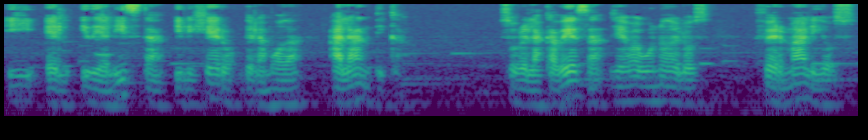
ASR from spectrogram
y el idealista y ligero de la moda alántica. Sobre la cabeza lleva uno de los fermalios,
